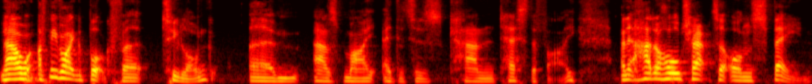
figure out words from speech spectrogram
Now, I've been writing a book for too long, um, as my editors can testify, and it had a whole chapter on Spain.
